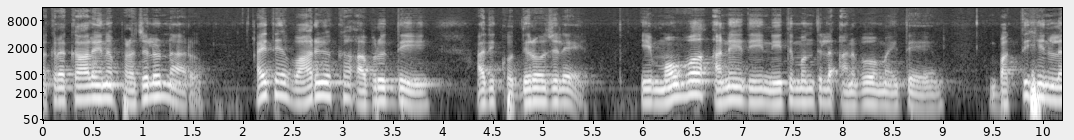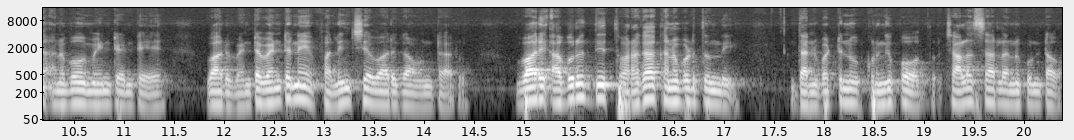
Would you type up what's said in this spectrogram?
రకరకాలైన ప్రజలు ఉన్నారు అయితే వారి యొక్క అభివృద్ధి అది కొద్ది రోజులే. ఈ మొవ్వ అనేది నీతిమంతుల అనుభవం అయితే భక్తిహీనుల అనుభవం ఏంటంటే వారు వెంట వెంటనే ఫలించేవారుగా ఉంటారు. వారి అభివృద్ధి త్వరగా కనబడుతుంది. దాన్ని బట్టి నువ్వు కృంగిపోవద్దు. చాలాసార్లు అనుకుంటావు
